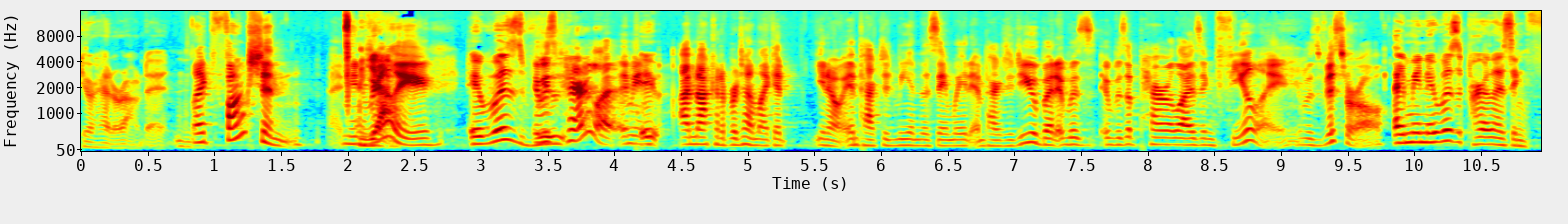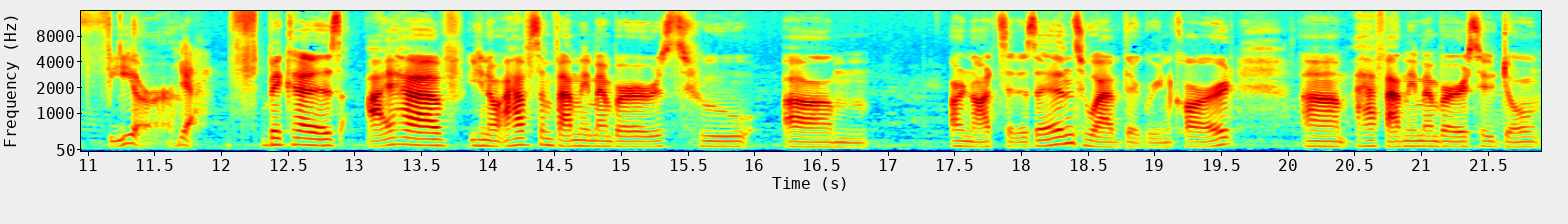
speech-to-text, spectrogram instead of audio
your head around it. Like function. I mean, Yeah. really. It was It was paralyzed. I mean, it- I'm not going to pretend like it, you know, impacted me in the same way it impacted you, but it was it was a paralyzing feeling. It was visceral. I mean, it was a paralyzing fear. Yeah. Because I have, you know, I have some family members who um, are not citizens who have their green card. Um, I have family members who don't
